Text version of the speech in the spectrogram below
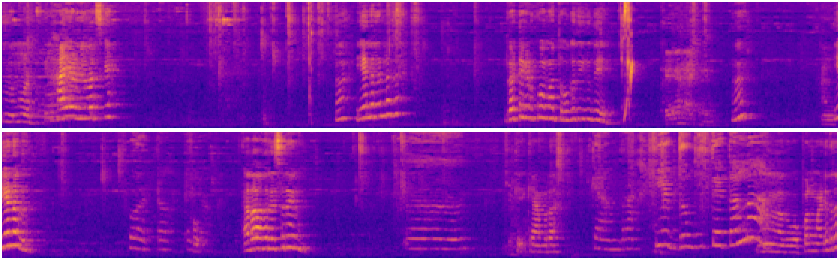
ಹ್ಞೂ ನೋಡ್ರಿ. ಹಾಯ್ ಹೇಳಿ ವ್ಯೂವರ್ಸ್ಗೆ ಹಾ ಏನಾರ ಏನದ ಗಟ್ಟಿ ಹಿಡ್ಕೊ ಮತ್ತೆ ಒಗದಿಗದಿ ಹಾ? ಏನದು? ಫೋಟೋ ಅದ ಅದ್ರ ಹೆಸರೇನು? ಕ್ಯಾಮ್ರಾ. ಅದು ಓಪನ್ ಮಾಡಿದ್ರ?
